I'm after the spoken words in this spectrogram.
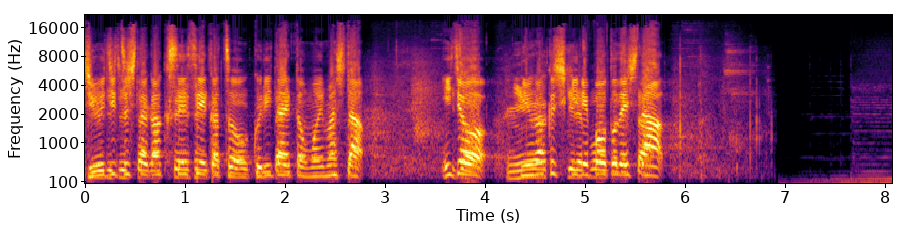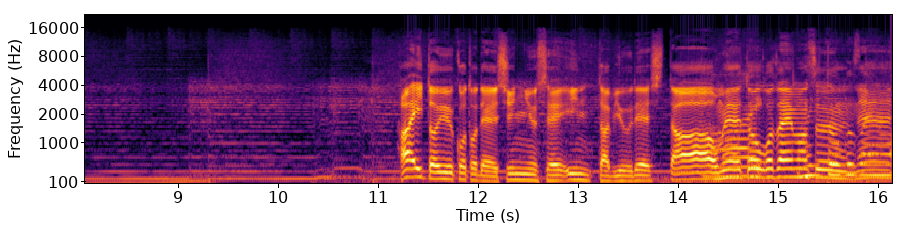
充実した学生生活を送りたいと思いました。以上入学式レポートでしたはいということで新入生インタビューでした。おめでとうございます。ね。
